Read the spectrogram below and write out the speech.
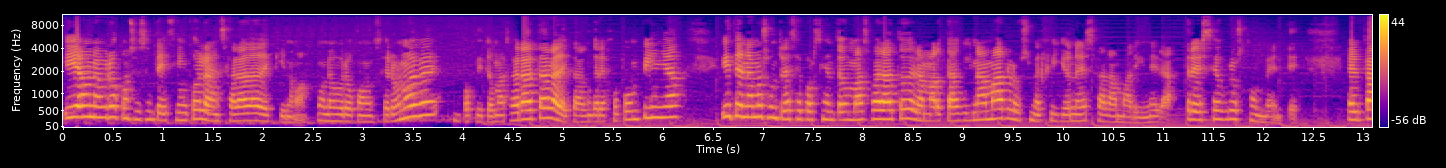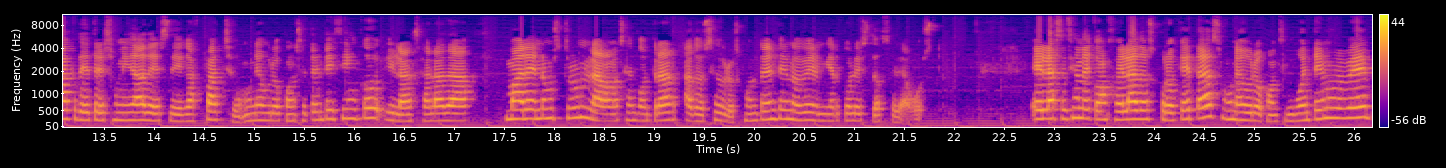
y a 1,65€ la ensalada de quinoa, 1,09€, un poquito más barata, la de cangrejo con piña y tenemos un 13% más barato de la marca Guinamar los mejillones a la marinera, 3,20€. El pack de 3 unidades de gazpacho, 1,75€ y la ensalada Mare Nostrum la vamos a encontrar a 2,39€ el miércoles 12 de agosto. En la sección de congelados, croquetas, 1,59€,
